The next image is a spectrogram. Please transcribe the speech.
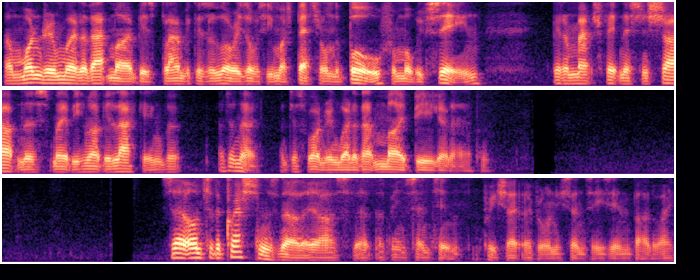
I'm wondering whether that might be his plan because Ilori's obviously much better on the ball from what we've seen. Bit of match fitness and sharpness, maybe he might be lacking, but I don't know. I'm just wondering whether that might be going to happen. So on to the questions now they asked that have been sent in. Appreciate everyone who sends these in, by the way.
